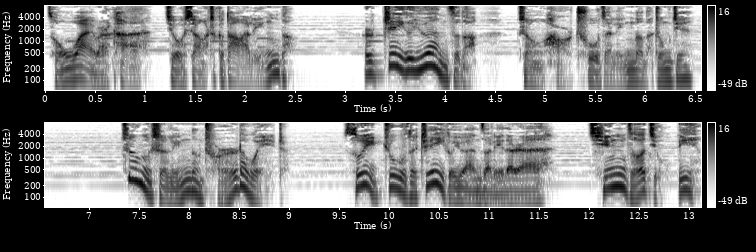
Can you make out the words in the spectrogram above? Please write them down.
从外边看就像是个大铃铛。”而这个院子呢，正好处在铃铛的中间，正是铃铛锤的位置，所以住在这个院子里的人，轻则久病，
